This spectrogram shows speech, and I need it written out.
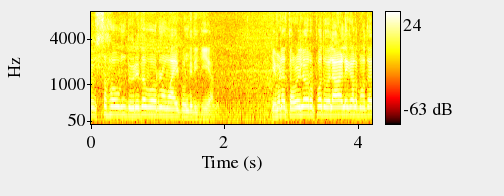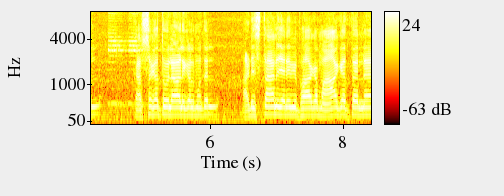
ദുസ്സഹവും ദുരിതപൂർണമായി കൊണ്ടിരിക്കുകയാണ്. ഇവിടെ തൊഴിലുറപ്പ് തൊഴിലാളികൾ മുതൽ കർഷക തൊഴിലാളികൾ മുതൽ അടിസ്ഥാന ജനവിഭാഗം ആകെ തന്നെ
